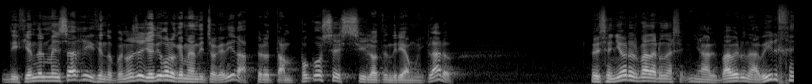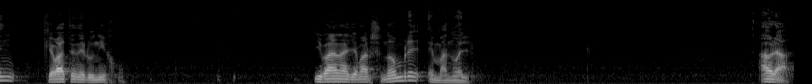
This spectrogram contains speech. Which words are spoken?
diciendo el mensaje y diciendo, pues no sé, yo digo lo que me han dicho que diga, pero tampoco sé si lo tendría muy claro. El Señor os va a dar una señal. Va a haber una virgen que va a tener un hijo. Y van a llamar su nombre Emmanuel. Ahora,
